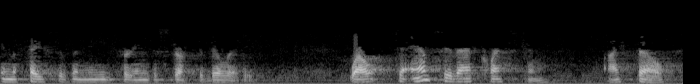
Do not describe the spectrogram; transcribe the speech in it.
in the face of the need for indestructibility. Well, to answer that question, I felt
